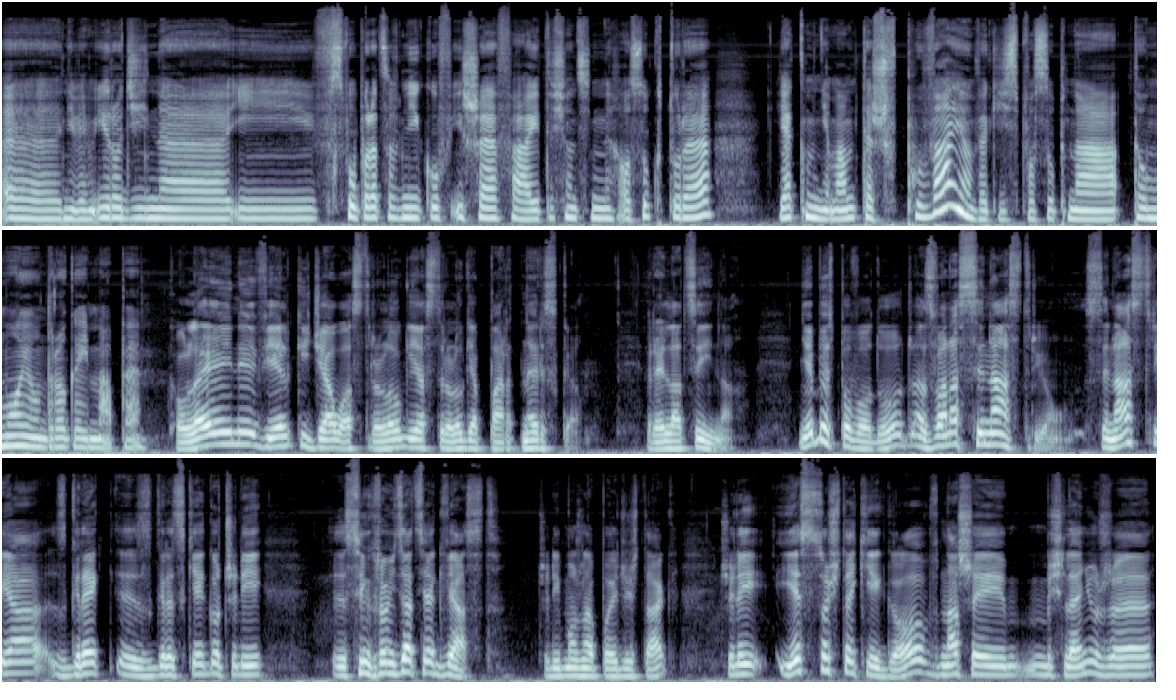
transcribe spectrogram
e, nie wiem, i rodzinę, i współpracowników, i szefa, i tysiąc innych osób, które jak mnie mam, też wpływają w jakiś sposób na tą moją drogę i mapę. Kolejny wielki dział astrologii, astrologia partnerska, relacyjna. nie bez powodu, nazwana synastrią. Synastria z, z greckiego, czyli synchronizacja gwiazd. Czyli można powiedzieć tak. Czyli jest coś takiego w naszej myśleniu, że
